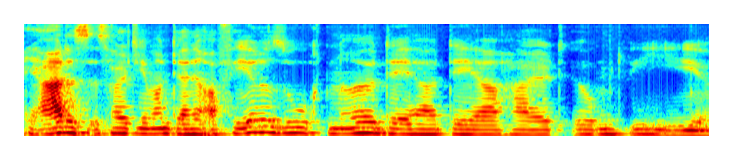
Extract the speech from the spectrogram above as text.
ja, das ist halt jemand, der eine Affäre sucht, ne? der, der halt irgendwie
